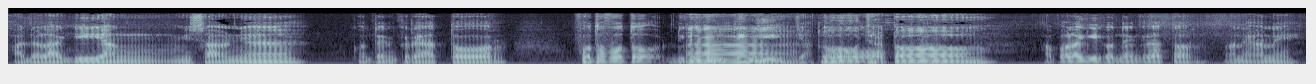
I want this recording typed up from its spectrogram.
ada lagi yang misalnya konten kreator foto-foto di gedung Ah, tinggi jatuh tuh, jatuh. apalagi konten kreator aneh-aneh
